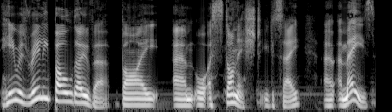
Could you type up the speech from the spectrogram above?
he was really bowled over by um, or astonished, you could say, uh, amazed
